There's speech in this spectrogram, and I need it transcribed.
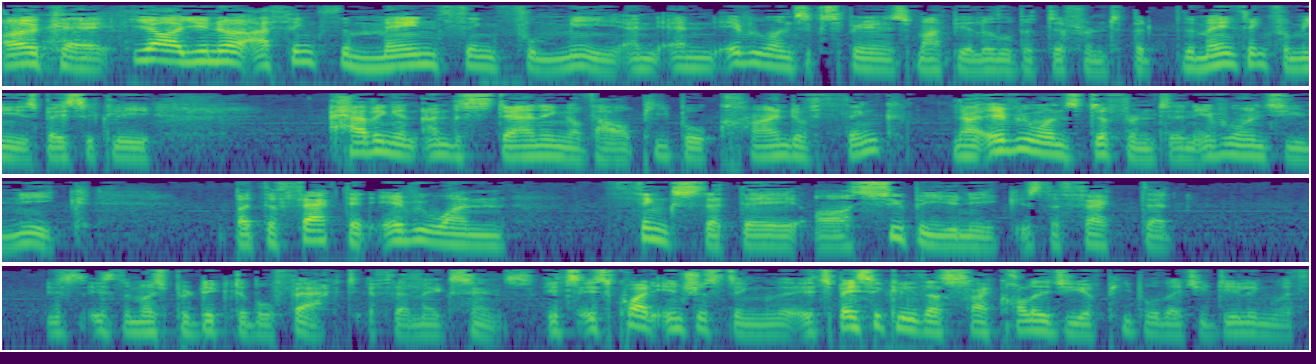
Okay. Yeah, you know, I think the main thing for me, and, and everyone's experience might be a little bit different, but the main thing for me is basically having an understanding of how people kind of think. Now, everyone's different and everyone's unique, but the fact that everyone thinks that they are super unique is the fact that is, is the most predictable fact, if that makes sense. It's, it's quite interesting. It's basically the psychology of people that you're dealing with.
